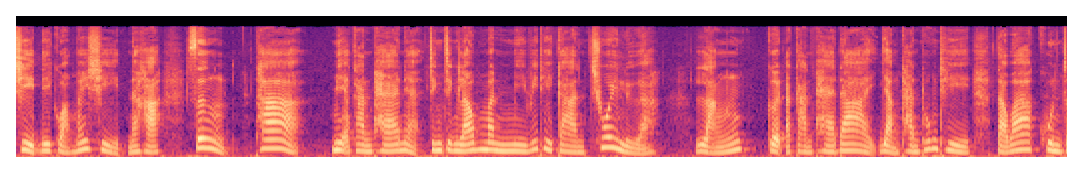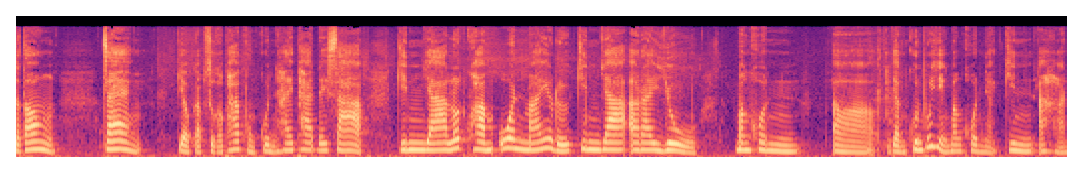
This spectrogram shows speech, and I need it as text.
ฉีดดีกว่าไม่ฉีดนะคะ ซึ่งถ้า มีอาการแพ้เนี่ยจริง ๆ แล้วมันมีวิธีการช่วยเหลือ หลังเกิดอาการแพ้ได้อย่างทันท่วงที แต่ว่าคุณจะต้องแจ้งเกี่ยวกับสุขภาพของคุณให้แพทย์ได้ทราบ กินยาลดความอ้วนไหมหรือกินยาอะไรอยู่ บางคนออย่างคุณผู้หญิงบางคนเนี่ยกินอาหาร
